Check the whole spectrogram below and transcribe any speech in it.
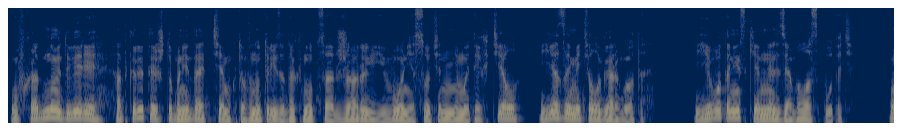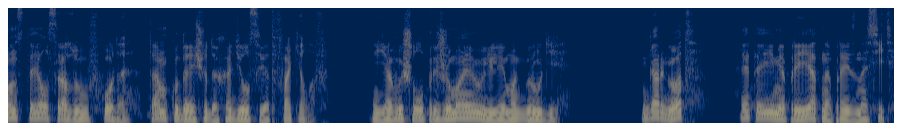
У входной двери, открытой, чтобы не дать тем, кто внутри задохнуться от жары и вони сотен немытых тел, я заметил Гаргота. Его-то ни с кем нельзя было спутать. Он стоял сразу у входа, там, куда еще доходил свет факелов. Я вышел, прижимая Уильяма к груди. «Гаргот, это имя приятно произносить».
